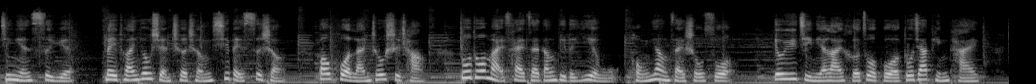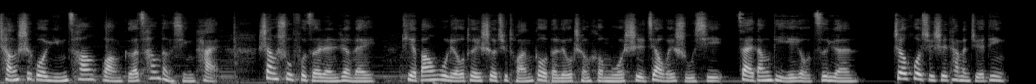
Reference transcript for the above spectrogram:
今年四月。美团优选撤城西北四省，包括兰州市场。多多买菜在当地的业务同样在收缩。由于几年来合作过多家平台，尝试过云仓、网格仓等形态，上述负责人认为，铁帮物流对社区团购的流程和模式较为熟悉，在当地也有资源，这或许是他们决定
